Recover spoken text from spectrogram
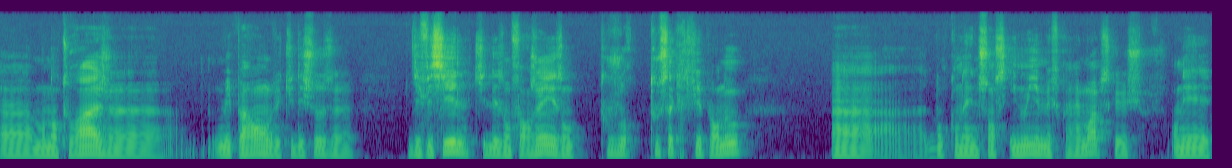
Euh, mon entourage, euh, mes parents ont vécu des choses euh, difficiles, qui les ont forgés, ils ont toujours tout sacrifié pour nous. donc on a une chance inouïe, mes frères et moi, parce que je, on est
